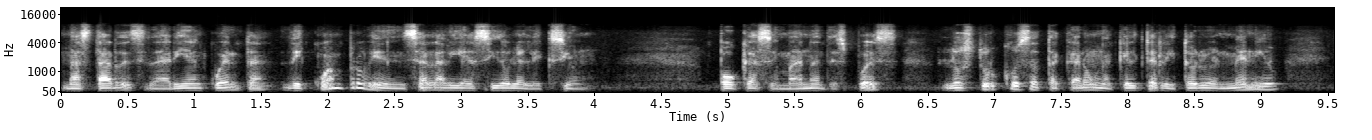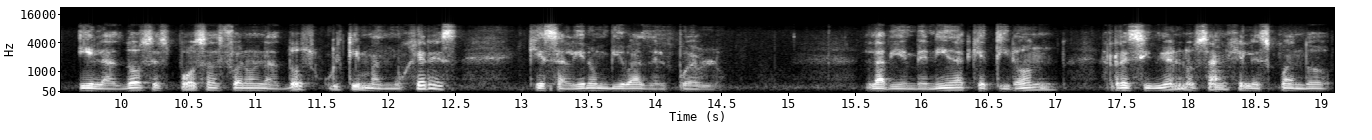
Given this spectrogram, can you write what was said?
Más tarde se darían cuenta de cuán providencial había sido la elección. Pocas semanas después, los turcos atacaron aquel territorio armenio y las dos esposas fueron las dos últimas mujeres que salieron vivas del pueblo. La bienvenida que Tirón recibió en Los Ángeles cuando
